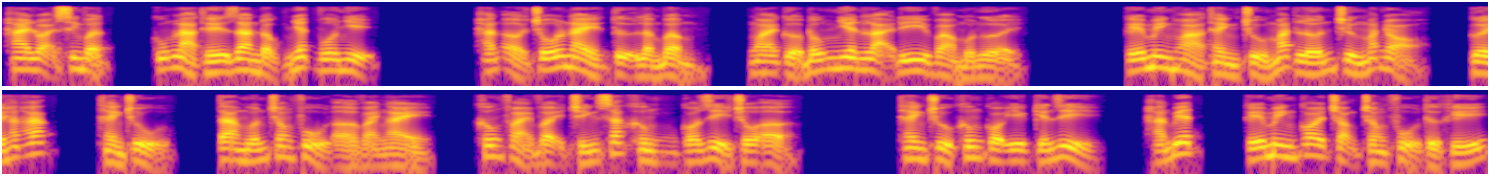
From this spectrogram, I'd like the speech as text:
hai loại sinh vật cũng là thế gian độc nhất vô nhị. Hắn ở chỗ này tự lẩm bẩm, ngoài cửa bỗng nhiên lại đi vào một người. Kế minh hòa thành chủ mắt lớn chừng mắt nhỏ, cười hắc hắc, thành chủ, ta muốn trong phủ ở vài ngày, không phải vậy chính xác không có gì chỗ ở. Thành chủ không có ý kiến gì, hắn biết, kế minh coi trọng trong phủ tử khí,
